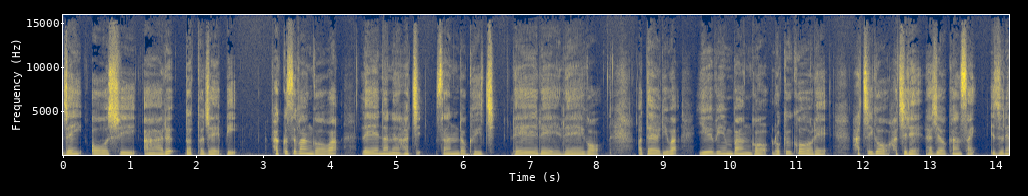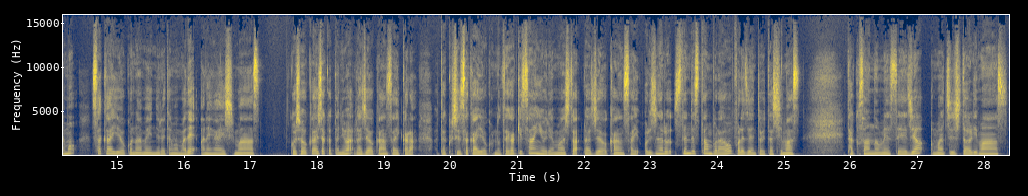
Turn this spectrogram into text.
jocr.jp ファックス番号は078-361 0005お便りは郵便番号650-8580ラジオ関西いずれも坂井陽子の雨に濡れたままでお願いします。ご紹介した方にはラジオ関西から私坂井陽子の手書きサインを入れましたラジオ関西オリジナルステンレスタンブラーをプレゼントいたします。たくさんのメッセージをお待ちしております。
